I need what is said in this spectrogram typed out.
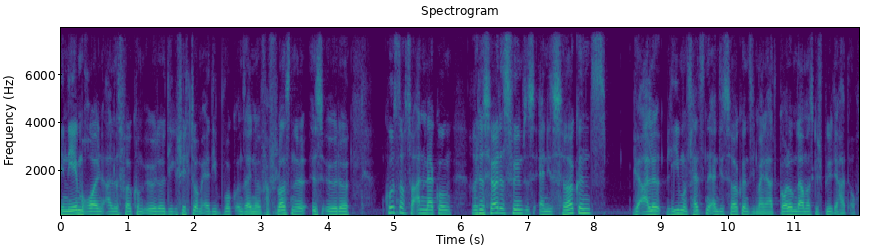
Die Nebenrollen, alles vollkommen öde. Die Geschichte um Eddie Brooke und seine Verflossene ist öde. Kurz noch zur Anmerkung: Regisseur des Films ist Andy Serkins wir alle lieben und schätzen Andy Serkins. Ich meine, er hat Gollum damals gespielt, er hat auch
